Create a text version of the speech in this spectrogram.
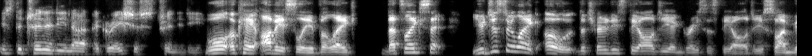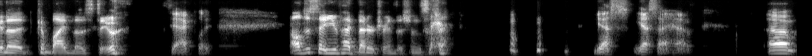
is the Trinity not a gracious Trinity? Well, okay, obviously, but like that's like say, you just are like, oh, the Trinity's theology and grace's theology, so I'm gonna combine those two. Exactly. I'll just say you've had better transitions. Yes, yes, I have. Um,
